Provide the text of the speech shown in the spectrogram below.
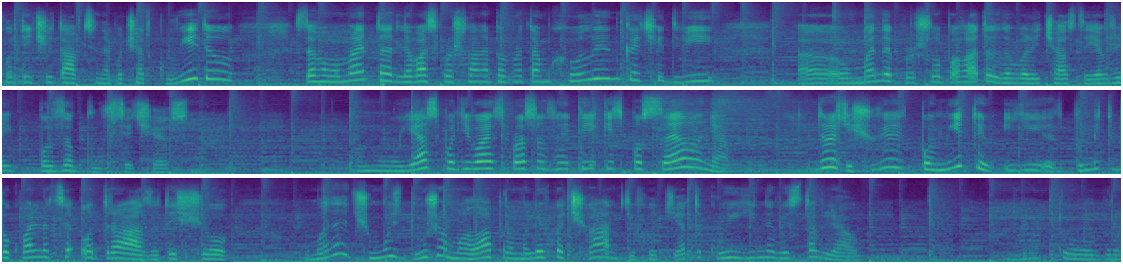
Хоч і читав це на початку відео. З того моменту для вас пройшла, напевно, там хвилинка чи дві. А у мене пройшло багато доволі часто, я вже й позабувся, чесно. Тому я сподіваюся просто знайти якесь поселення. До речі, що я помітив, і помітив буквально це одразу, те, що у мене чомусь дуже мала промальовка чанків, хоч я таку її не виставляв. Ну, добре.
